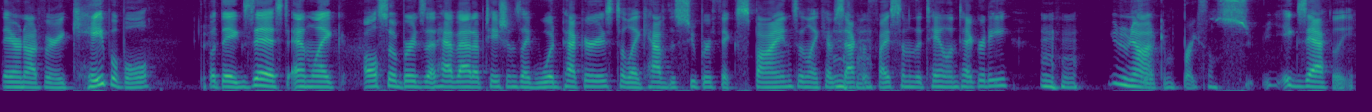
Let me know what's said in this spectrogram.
They are not very capable, but they exist. And like also birds that have adaptations like woodpeckers to like have the super thick spines and like have sacrificed some of the tail integrity. Mm-hmm. You do not can brace them. su- exactly.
